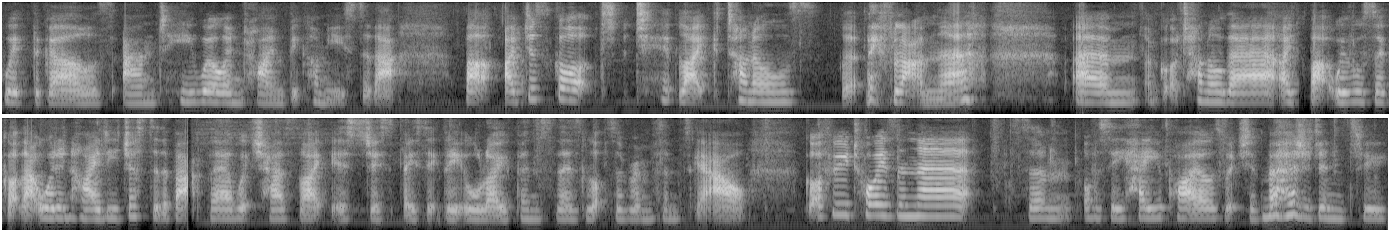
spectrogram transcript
with the girls and he will in time become used to that. But I've just got like tunnels that they flatten there. Um, I've got a tunnel there, I, but we've also got that wooden hidey just at the back there, which has like, it's just basically all open, so there's lots of room for them to get out. Got a few toys in there, some obviously hay piles, which have merged into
